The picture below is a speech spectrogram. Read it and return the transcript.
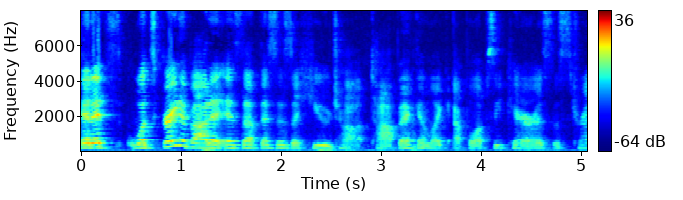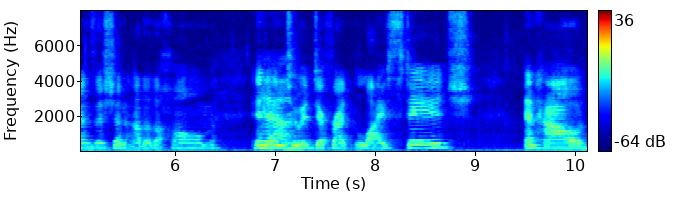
and it's what's great about it is that this is a huge hot topic, and like epilepsy care is this transition out of the home and Yeah. into a different life stage, and how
